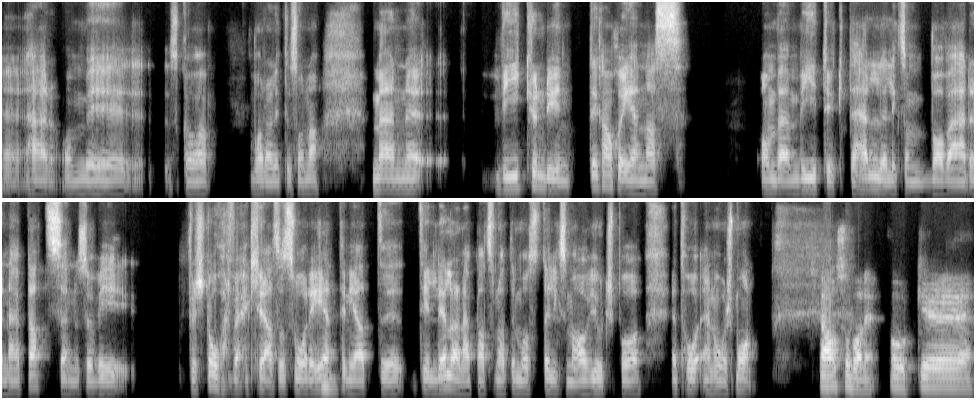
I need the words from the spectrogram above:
eh, här om vi ska vara lite sådana. Men eh, vi kunde ju inte kanske enas om vem vi tyckte heller liksom var värd den här platsen. Så vi förstår verkligen alltså svårigheten i att tilldela den här platsen och att det måste liksom ha avgjorts på ett, en hårsmån. Ja, så var det. Och eh,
